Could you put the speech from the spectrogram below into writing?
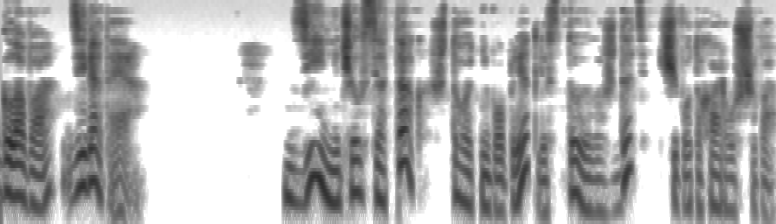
Глава девятая День начался так, что от него вряд ли стоило ждать чего-то хорошего,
